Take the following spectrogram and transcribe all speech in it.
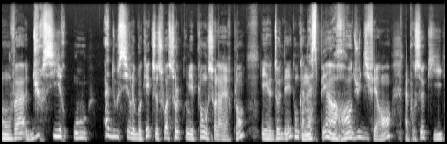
on va durcir ou adoucir le bokeh, que ce soit sur le premier plan ou sur l'arrière-plan, et donner donc un aspect, un rendu différent bah, pour ceux qui,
